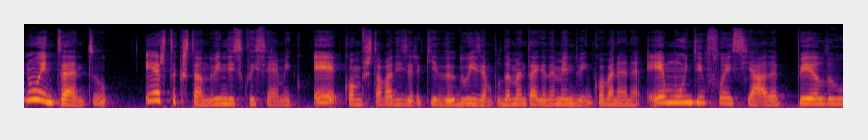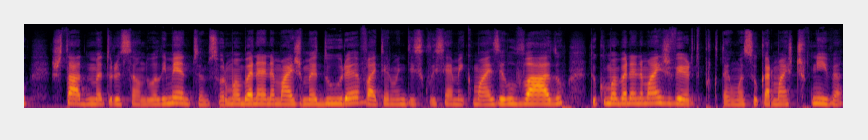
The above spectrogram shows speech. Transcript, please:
No entanto, esta questão do índice glicémico é, como estava a dizer aqui do, do, exemplo da manteiga de amendoim com a banana, é muito influenciada pelo estado de maturação do alimento. Se for uma banana mais madura, vai ter um índice glicémico mais elevado do que uma banana mais verde, porque tem um açúcar mais disponível.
